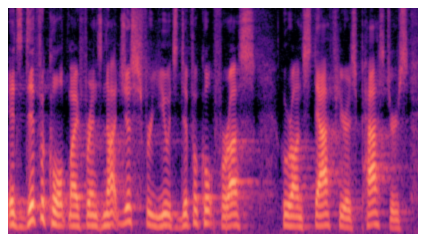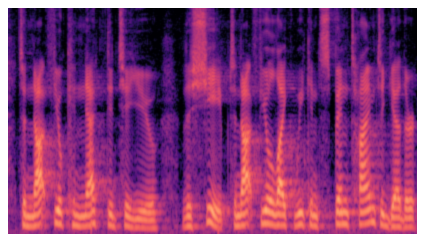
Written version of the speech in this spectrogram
It's difficult, my friends, not just for you, it's difficult for us who are on staff here as pastors to not feel connected to you the sheep, to not feel like we can spend time together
